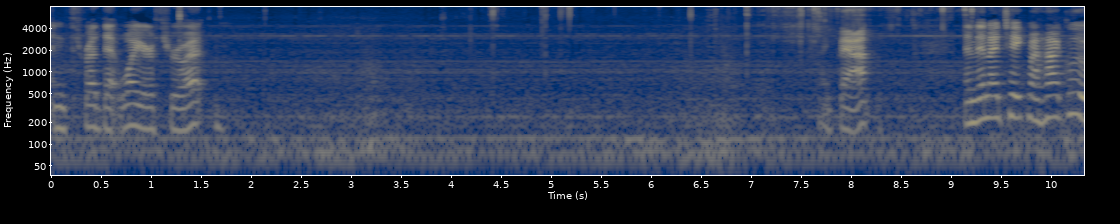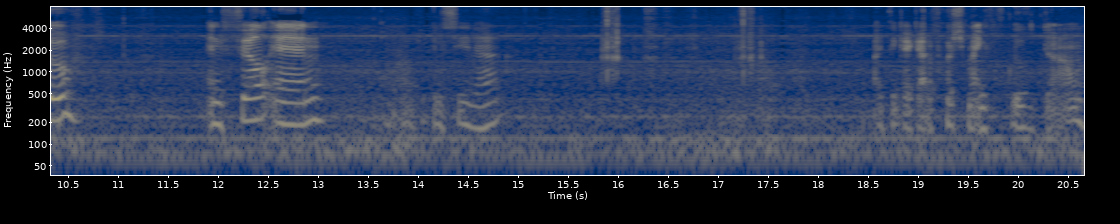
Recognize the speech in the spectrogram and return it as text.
and thread that wire through it. Like that. And then I take my hot glue and fill in, if you can see that. I think I gotta push my glue down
